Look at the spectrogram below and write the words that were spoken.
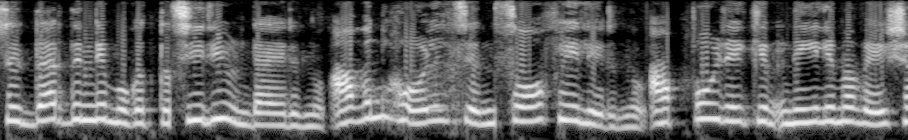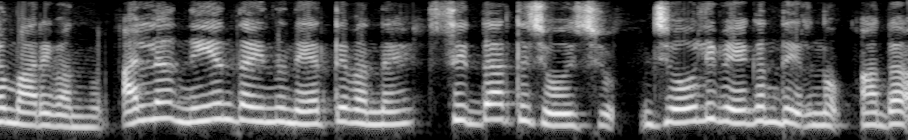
സിദ്ധാർത്ഥിന്റെ മുഖത്ത് ചിരിയുണ്ടായിരുന്നു അവൻ ഹോളിൽ ചെന്ന് സോഫയിലിരുന്നു. അപ്പോഴേക്കും നീലിമ വേഷം മാറി വന്നു. അല്ല നീ എന്താ ഇന്ന് നേരത്തെ വന്നേ? സിദ്ധാർത്ഥ ചോദിച്ചു. ജോലി വേഗം തീർന്നു. അതാ.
